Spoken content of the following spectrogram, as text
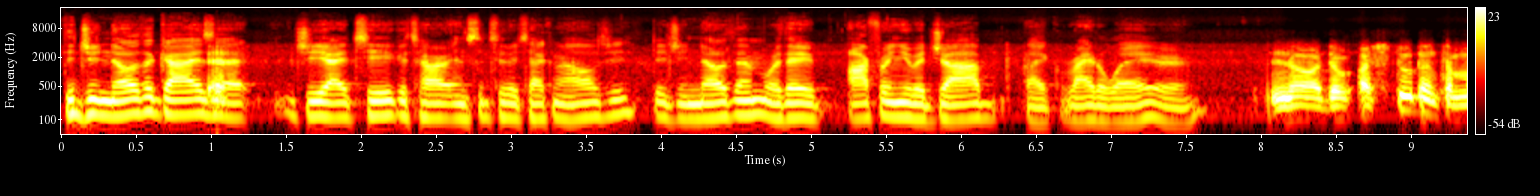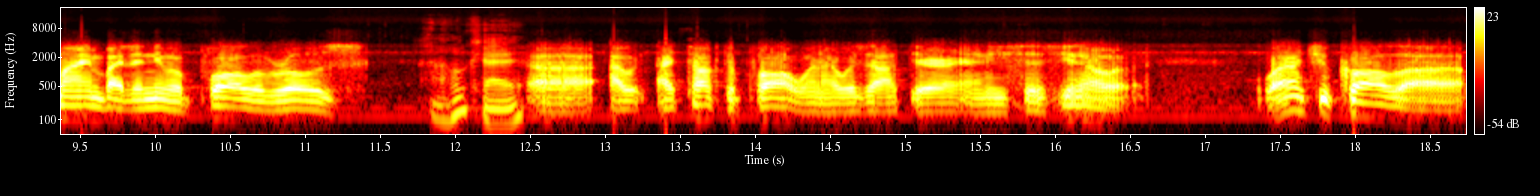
Did you know the guys at GIT, Guitar Institute of Technology? Did you know them? Were they offering you a job like right away or? No, the, a student of mine by the name of Paul LaRose Oh, okay. uh, I, I talked to Paul when I was out there, and he says, you know, why don't you call uh,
